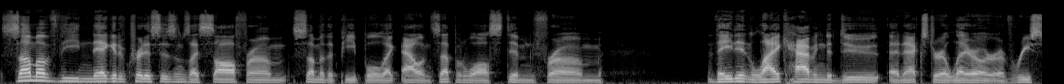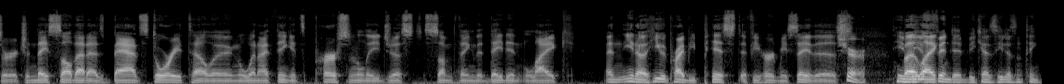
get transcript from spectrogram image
some of the negative criticisms i saw from some of the people like alan sepinwall stemmed from they didn't like having to do an extra layer of research and they saw that as bad storytelling when i think it's personally just something that they didn't like and you know he would probably be pissed if he heard me say this Sure. He'd but be like offended because he doesn't think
